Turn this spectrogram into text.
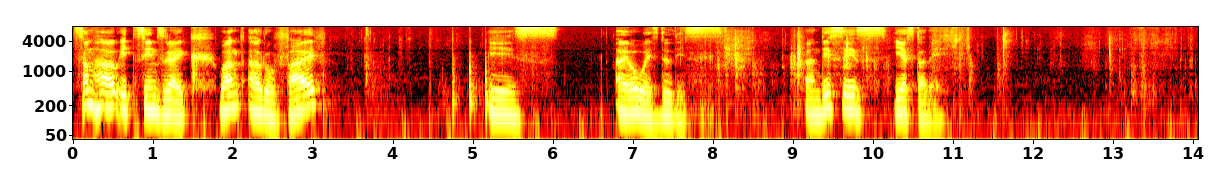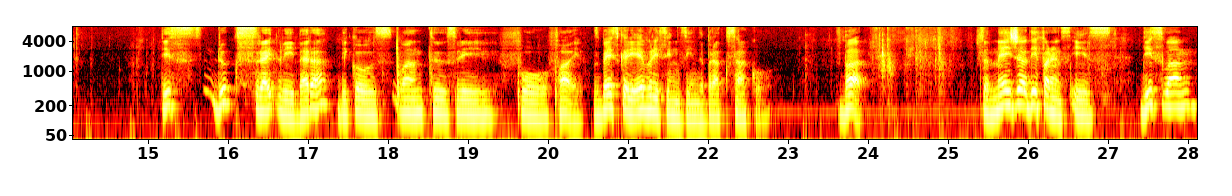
Somehow it seems like one out of five is I always do this. And this is yesterday This looks slightly better because 1, 2, 3, 4, 5. Basically everything's in the black circle. But the major difference is this one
